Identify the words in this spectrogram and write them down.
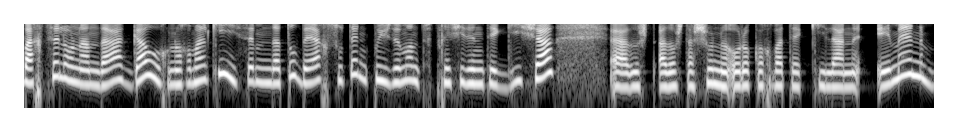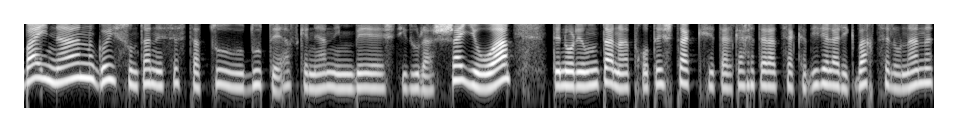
Bartzelonan da, gaur normalki izendatu behar zuten Puigdemont presidente gisa, adostasun orokor batek ilan hemen, bainan goizuntan ez estatu dute, azkenean inbestidura saioa, tenore untan protestak eta elkarretaratzeak direlarik Bartzelonan,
